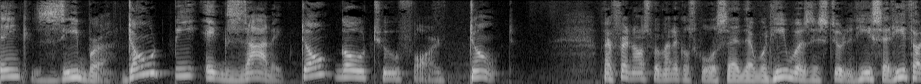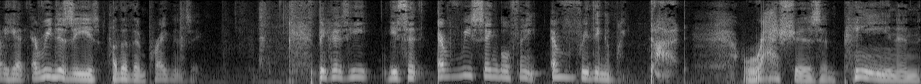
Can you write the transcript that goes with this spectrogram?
think zebra. Don't be exotic. Don't go too far. Don't. My friend also medical school said that when he was a student, he said he thought he had every disease other than pregnancy. Because he, he said every single thing, everything, oh my God, rashes and pain and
